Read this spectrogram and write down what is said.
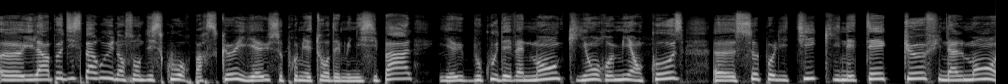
euh, il a un peu disparu dans son discours parce qu'il y a eu ce premier tour des municipales, il y a eu beaucoup d'événements qui ont remis en cause euh, ce politique qui n'était que finalement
